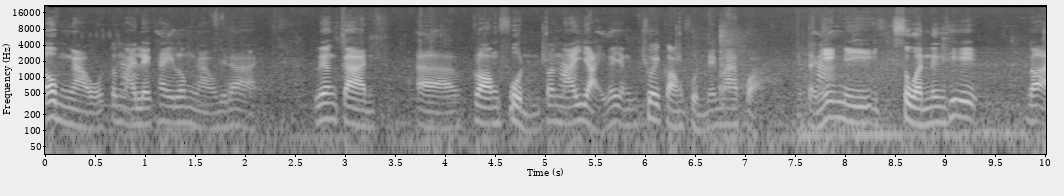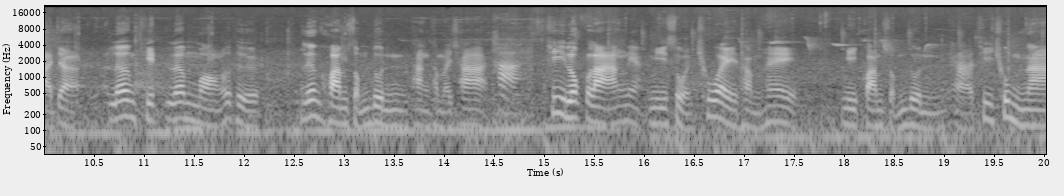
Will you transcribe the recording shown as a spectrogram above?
ร่มเงา ต้นไม้ค่ะเล็กให้ร่มเงาไม่ได้ เรื่องการเอ่อ กรองฝุ่น ต้นไม้ค่ะใหญ่ก็ยังช่วยกรองฝุ่นได้มากกว่า แต่นี่มีอีกส่วนหนึ่งที่เราอาจจะเริ่มคิดเริ่มมองก็คือเรื่องความสมดุลทางธรรมชาติค่ะที่ลกล้างเนี่ยมีส่วนช่วยทำให้มีความสมดุลค่ะเอ่อที่ชุ่มน้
